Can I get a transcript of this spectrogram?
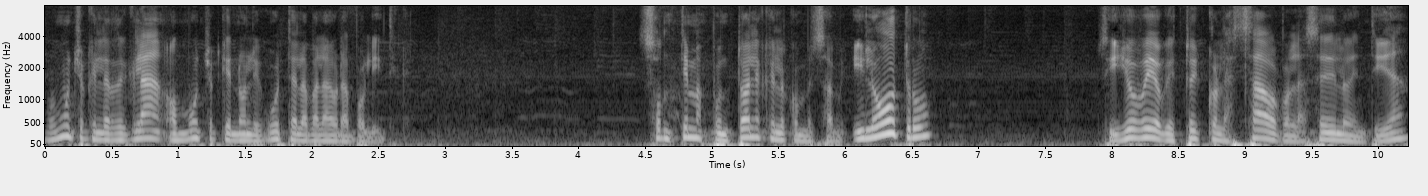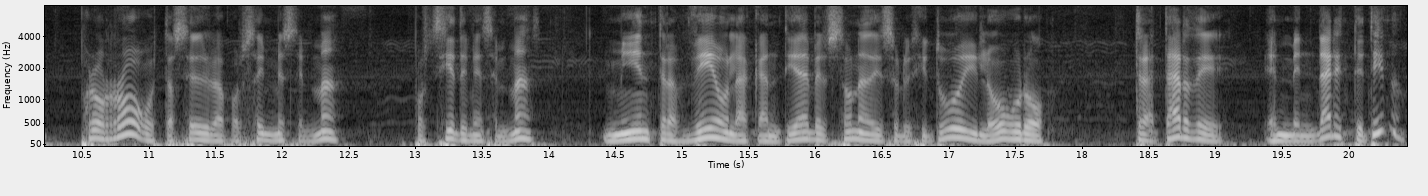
Por mucho que le reclama o mucho que no le guste la palabra política. Son temas puntuales que lo conversamos. Y lo otro, si yo veo que estoy colapsado con la cédula de identidad, prorrogo esta cédula por seis meses más, por siete meses más, mientras veo la cantidad de personas de solicitud y logro tratar de enmendar este tema.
